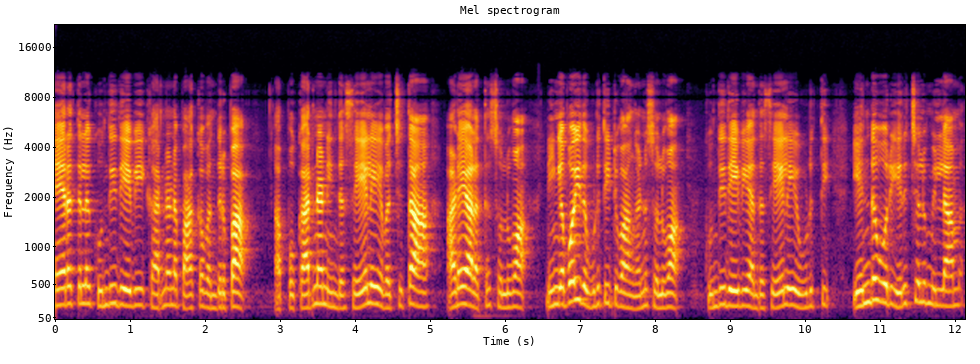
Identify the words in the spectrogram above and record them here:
நேரத்தில் குந்தி தேவி கர்ணனை பார்க்க வந்திருப்பா. அப்போ கர்ணன் இந்த சேலையை வச்சு தான் அடையாளத்தை சொல்லுவான். நீங்கள் போய் இதை உடுத்திட்டு வாங்கன்னு சொல்லுவான். குந்தி தேவி அந்த சேலையை உடுத்தி எந்த ஒரு எரிச்சலும் இல்லாமல்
